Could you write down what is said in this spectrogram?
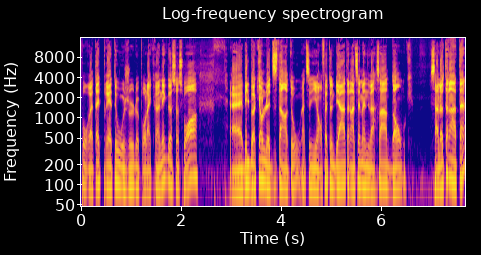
pour euh, t'être prêté au jeu là, pour la chronique de ce soir. Euh, Bill Boquet, on l'a dit tantôt, hein, ils ont fait une bière 30e anniversaire, donc ça a 30 ans.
